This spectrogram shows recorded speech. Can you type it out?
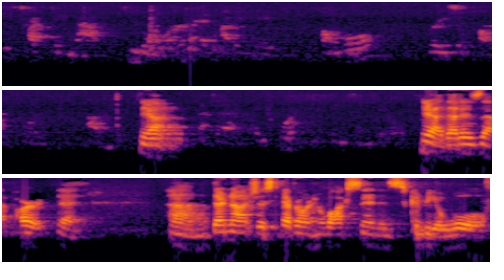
just trusting that to the Lord and having a humble, gracious heart towards others. Yeah. Yeah, that is that part that um, they're not just everyone who walks in is could be a wolf,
